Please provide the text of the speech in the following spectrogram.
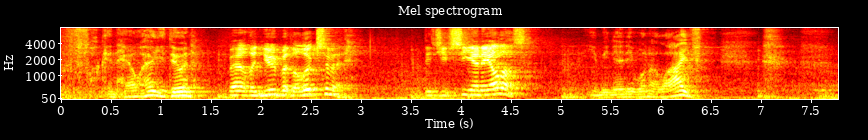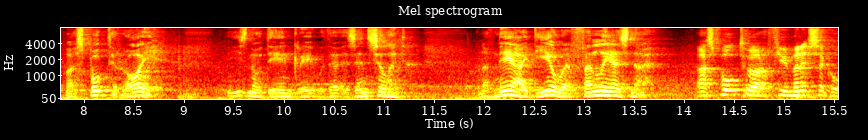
Fucking hell, how you doing? Better than you by the looks of it. Did you see any others? You mean anyone alive? Well, I spoke to Roy. He's no doing great without his insulin. And I've no idea where Finlay is now. I spoke to her a few minutes ago.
